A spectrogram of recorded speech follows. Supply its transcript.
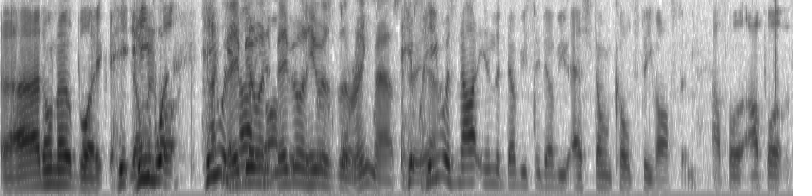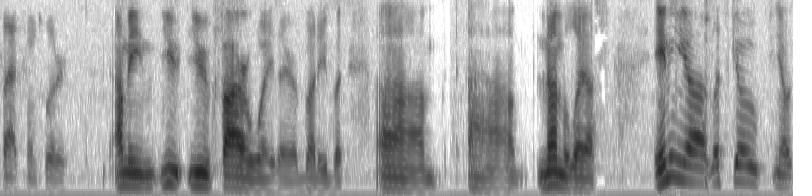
I don't know, Blake. He he wanna was pull- he was Maybe when maybe when he was the ringmaster. he, he was not in the WCW as Stone Cold Steve Austin. I'll pull. I'll pull up the facts on Twitter. I mean, you you fire away there, buddy. But um, uh, nonetheless, any uh, let's go. You know,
